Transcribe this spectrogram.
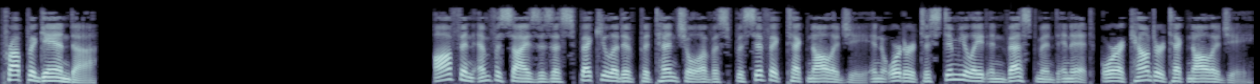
Propaganda often emphasizes a speculative potential of a specific technology in order to stimulate investment in it, or a counter-technology.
